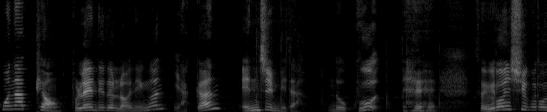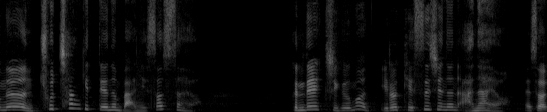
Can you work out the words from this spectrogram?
혼합형 블렌디드 러닝은 약간 NG입니다. No good. 그래서 이런 식으로는 초창기 때는 많이 썼어요. 근데 지금은 이렇게 쓰지는 않아요. 그래서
